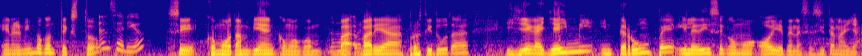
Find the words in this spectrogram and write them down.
en el mismo contexto. ¿En serio? Sí, como también como con No va- varias prostitutas y llega Jamie, interrumpe y le dice como, "Oye, te necesitan allá."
